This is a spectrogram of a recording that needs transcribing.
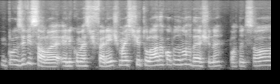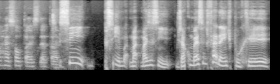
Inclusive, Saulo, é, ele começa diferente, mas titular da Copa do Nordeste, né? Importante só ressaltar esse detalhe. Sim, sim, mas, assim, já começa diferente, porque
